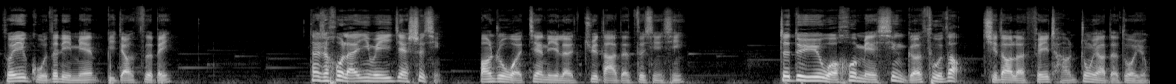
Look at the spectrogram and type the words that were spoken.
所以骨子里面比较自卑。但是后来因为一件事情，帮助我建立了巨大的自信心，这对于我后面性格塑造起到了非常重要的作用。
